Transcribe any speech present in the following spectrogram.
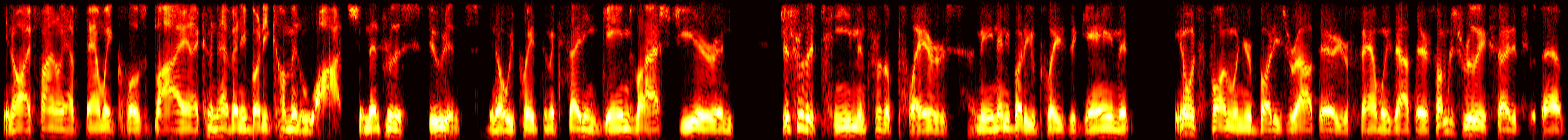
you know, I finally have family close by and I couldn't have anybody come and watch. And then for the students, you know, we played some exciting games last year and just for the team and for the players. I mean, anybody who plays the game, it, you know, it's fun when your buddies are out there, your family's out there. So I'm just really excited for them.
